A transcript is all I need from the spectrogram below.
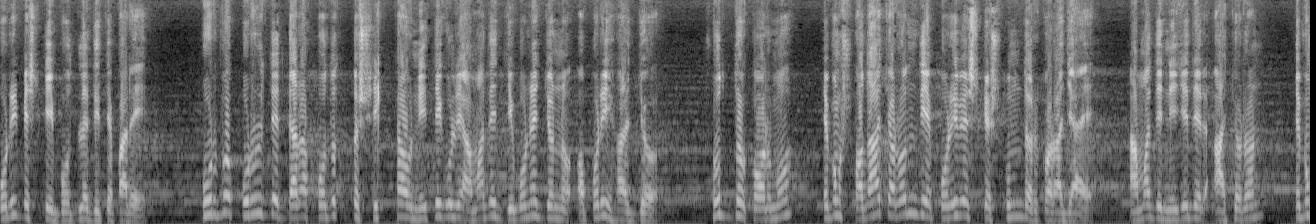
পরিবেশকেই বদলে দিতে পারে। পূর্বপুরুষদের দ্বারা প্রদত্ত শিক্ষা ও নীতিগুলি আমাদের জীবনের জন্য অপরিহার্য, শুদ্ধ কর্ম এবং সদাচরণ দিয়ে পরিবেশকে সুন্দর করা যায়। আমাদের নিজেদের আচরণ এবং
